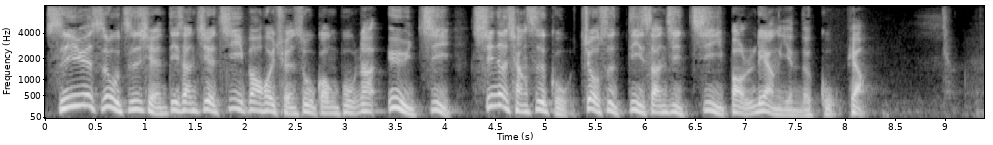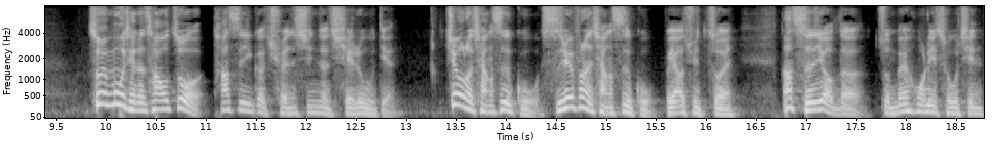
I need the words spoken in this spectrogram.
十一月十五之前，第三季的季报会全数公布。那预计新的强势股就是第三季季报亮眼的股票。所以目前的操作，它是一个全新的切入点。旧的强势股，十月份的强势股不要去追。那持有的准备获利出清，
